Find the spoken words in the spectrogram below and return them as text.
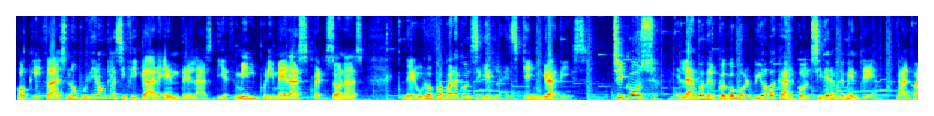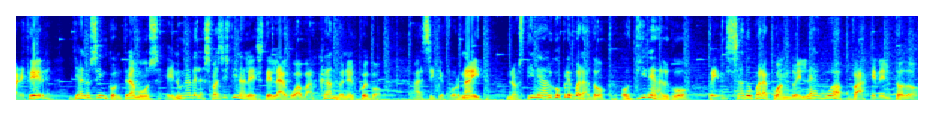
o quizás no pudieron clasificar entre las 10.000 primeras personas de Europa para conseguir la skin gratis. Chicos, el agua del juego volvió a bajar considerablemente. Al parecer, ya nos encontramos en una de las fases finales del agua bajando en el juego. Así que Fortnite nos tiene algo preparado o tiene algo pensado para cuando el agua baje del todo.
